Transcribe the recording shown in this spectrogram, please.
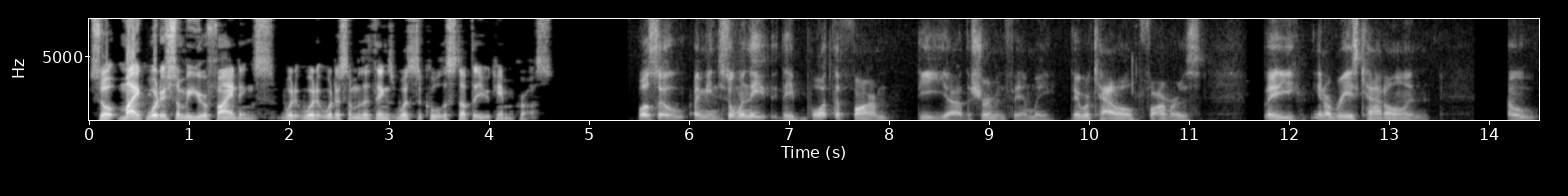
So Mike, what are some of your findings? What what what are some of the things? What's the coolest stuff that you came across? Well, so I mean, so when they they bought the farm, the uh, the Sherman family, they were cattle farmers. They you know raised cattle and know,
